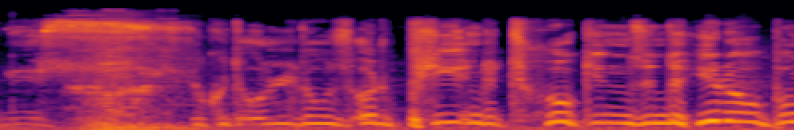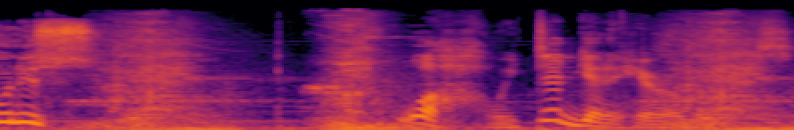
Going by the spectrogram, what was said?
Yes, look at all those RP and the tokens and the hero bonus. Wow, we did get a hero bonus.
